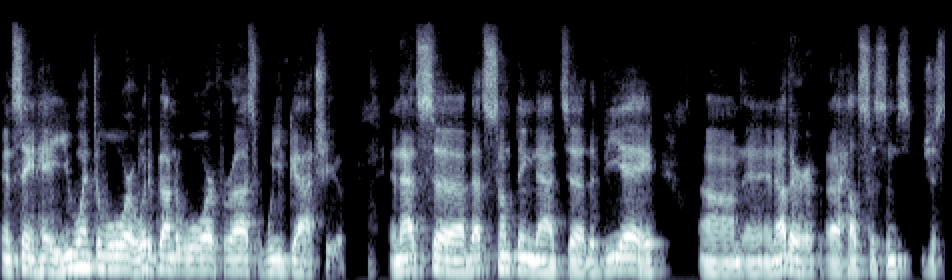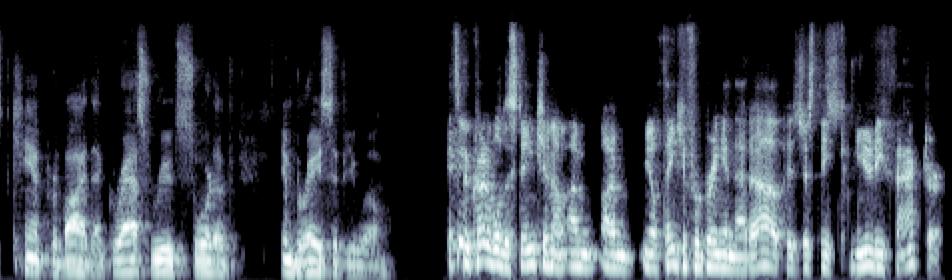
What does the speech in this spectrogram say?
and saying, "Hey, you went to war, would have gone to war for us. We've got you." And that's uh, that's something that uh, the VA um, and, and, other uh, health systems just can't provide that grassroots sort of embrace, if you will. It's an incredible distinction. I'm, I'm, you know, thank you for bringing that up. Is just the community factor.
